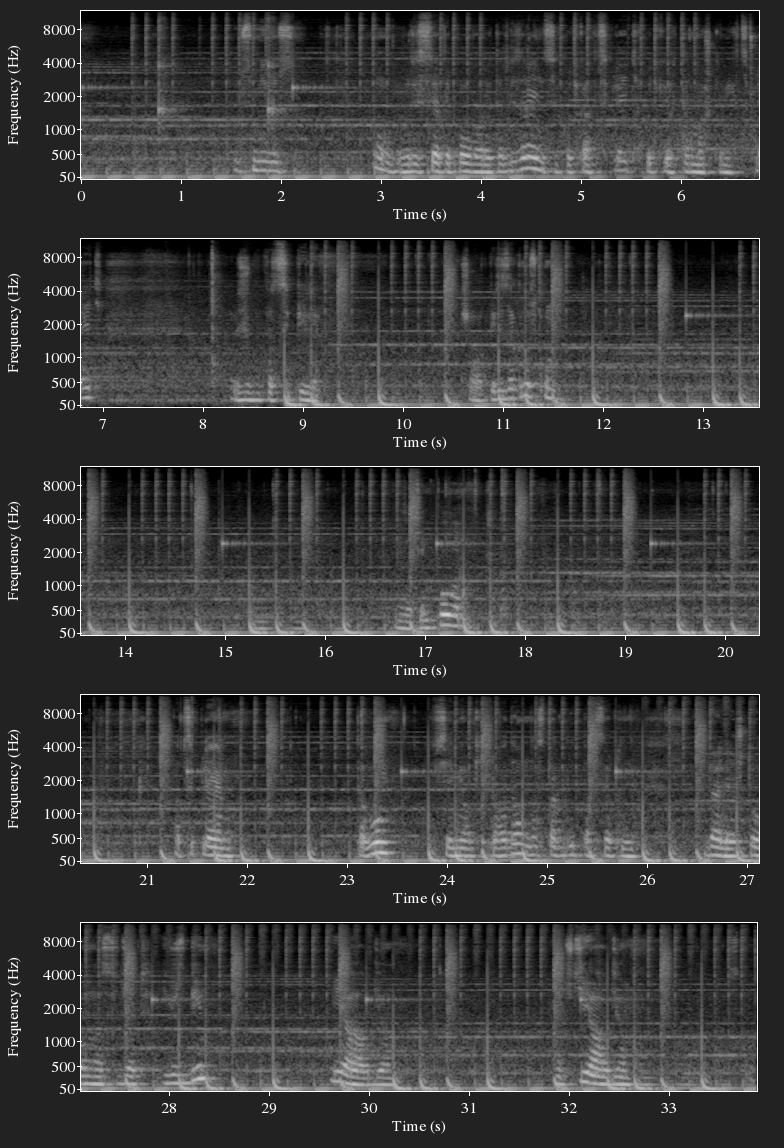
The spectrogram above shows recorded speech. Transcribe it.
Плюс-минус. Ну, Reset и Power это без разницы. Хоть как цепляйте, хоть вверх тормашками их цепляйте. Лишь бы подцепили. Сначала перезагрузку. Затем Power. Подцепляем того. Все мелкие провода у нас так будут подцеплены. Далее, что у нас идет USB и аудио. И аудио.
